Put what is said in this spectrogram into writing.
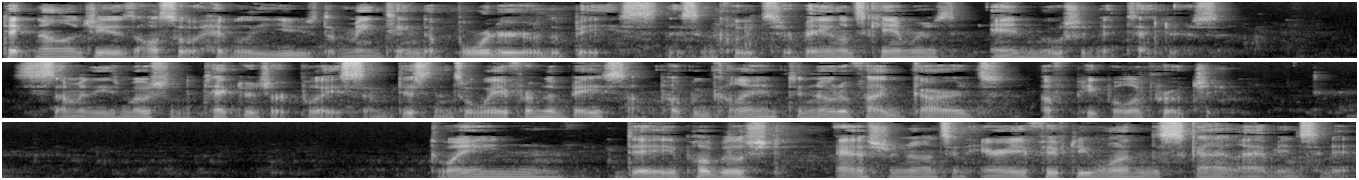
Technology is also heavily used to maintain the border of the base. This includes surveillance cameras and motion detectors. Some of these motion detectors are placed some distance away from the base on public land to notify guards of people approaching. Dwayne Day published Astronauts in Area 51 The Skylab Incident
